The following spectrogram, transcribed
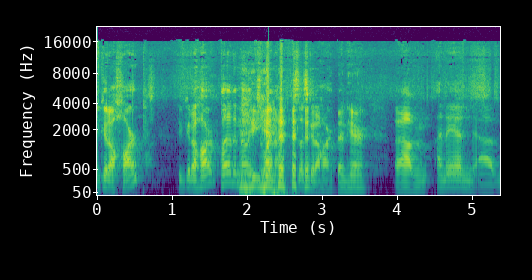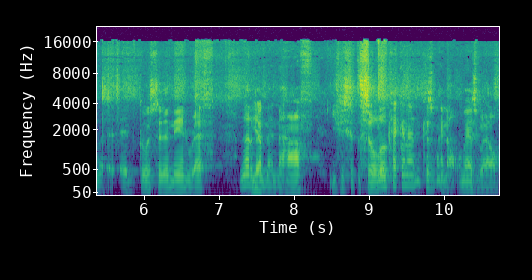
you've got a harp. You've got a harp. playing the melody. yeah. Why not? Let's get a harp in here. Um, and then um, it goes to the main riff, and then about yep. a minute and a half, you just get the solo kicking in because why not? We may as well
